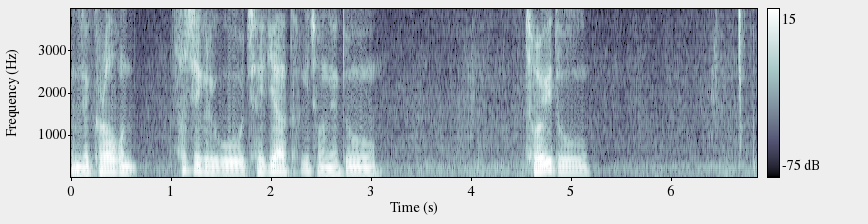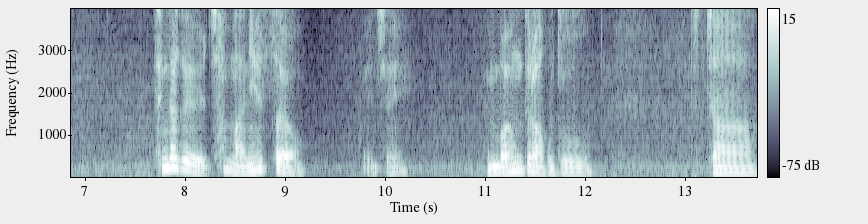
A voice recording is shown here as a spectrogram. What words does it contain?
이제 그러고 사실 그리고 재계약하기 전에도 저희도 생각을 참 많이 했어요. 이제 멤버 형들하고도 진짜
